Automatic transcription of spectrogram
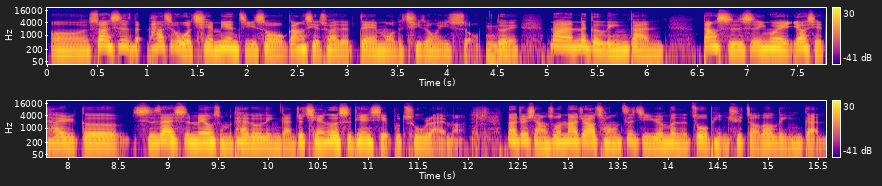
呃，算是它是我前面几首刚写出来的 demo 的其中一首。嗯、对，那那个灵感当时是因为要写台语歌，实在是没有什么太多灵感，就前二十天写不出来嘛。那就想说，那就要从自己原本的作品去找到灵感。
